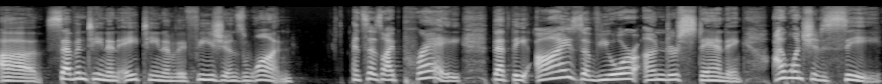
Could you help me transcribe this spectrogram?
uh, 17 and 18 of Ephesians 1. It says, I pray that the eyes of your understanding, I want you to see,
